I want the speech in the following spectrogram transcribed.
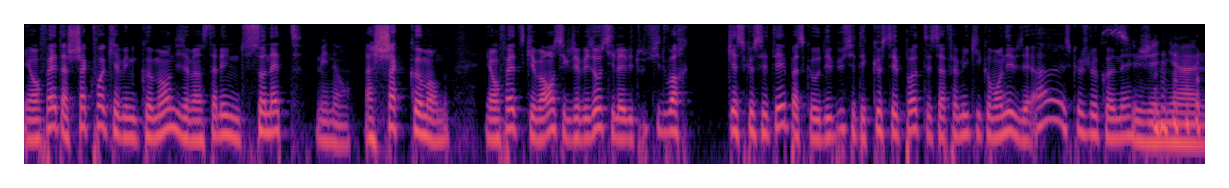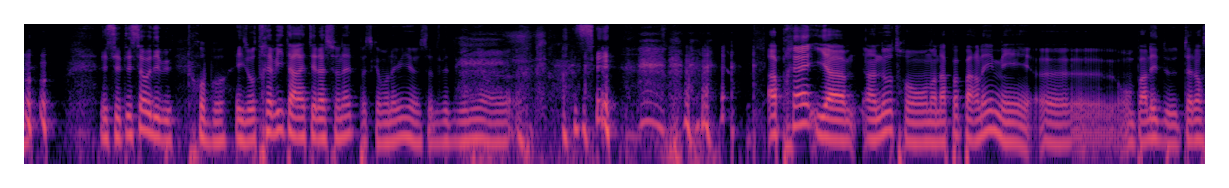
Et en fait, à chaque fois qu'il y avait une commande, ils avaient installé une sonnette Mais non. à chaque commande. Et en fait, ce qui est marrant, c'est que Jeff Bezos, il allait tout de suite voir qu'est-ce que c'était parce qu'au début c'était que ses potes et sa famille qui commandaient. Ils disaient ah est-ce que je le connais? C'est génial. Et c'était ça au début. Trop beau. Et ils ont très vite arrêté la sonnette parce qu'à mon avis, euh, ça devait devenir. euh, assez- Après, il y a un autre, on n'en a pas parlé, mais euh, on parlait de tout à l'heure,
